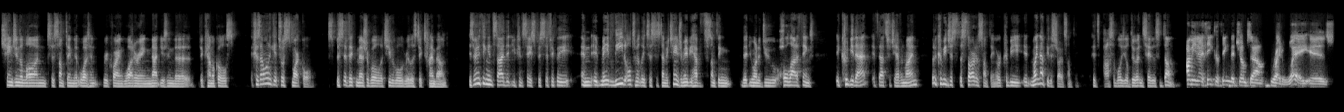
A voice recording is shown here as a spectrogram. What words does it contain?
changing the lawn to something that wasn't requiring watering, not using the, the chemicals. Because I want to get to a SMART goal, specific, measurable, achievable, realistic, time bound. Is there anything inside that you can say specifically? And it may lead ultimately to systemic change, or maybe you have something that you want to do a whole lot of things. It could be that, if that's what you have in mind, but it could be just the start of something, or it could be, it might not be the start of something it's possible you'll do it and say this is dumb. I mean, I think the thing that jumps out right away is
